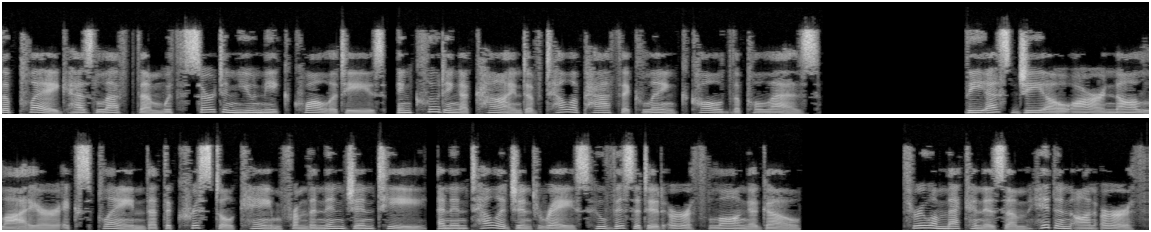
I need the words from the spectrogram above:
The plague has left them with certain unique qualities, including a kind of telepathic link called the Pelez. The Sgor Na Liar explain that the crystal came from the Ninjinti, an intelligent race who visited Earth long ago. Through a mechanism hidden on Earth,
